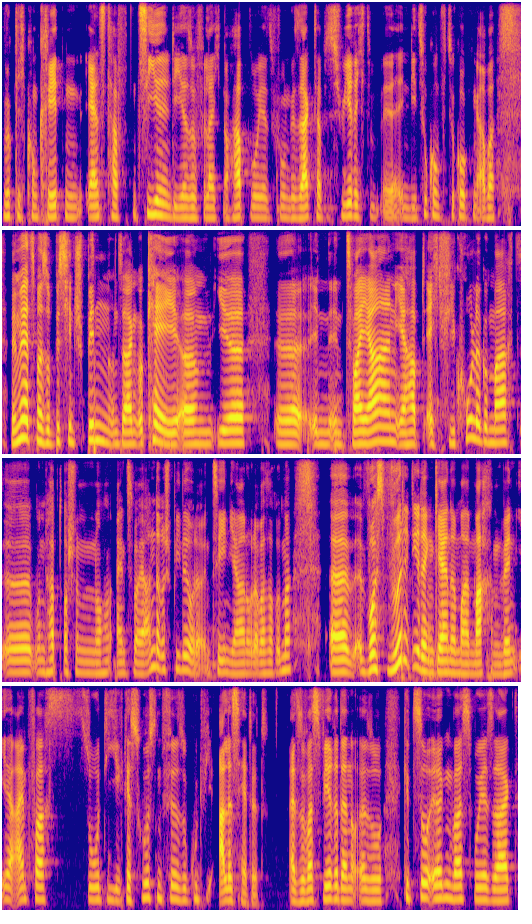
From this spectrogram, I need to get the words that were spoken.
wirklich konkreten, ernsthaften Zielen, die ihr so vielleicht noch habt, wo ihr schon gesagt habt, es ist schwierig äh, in die Zukunft zu gucken. Aber wenn wir jetzt mal so ein bisschen spinnen und sagen, okay, ähm, ihr äh, in, in zwei Jahren, ihr habt echt viel Kohle gemacht äh, und habt auch schon noch ein, zwei andere Spiele oder in zehn Jahren oder was auch immer. Äh, was würdet ihr denn gerne mal machen, wenn ihr einfach so die Ressourcen für so gut wie alles hättet? Also was wäre dann, also gibt es so irgendwas, wo ihr sagt,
